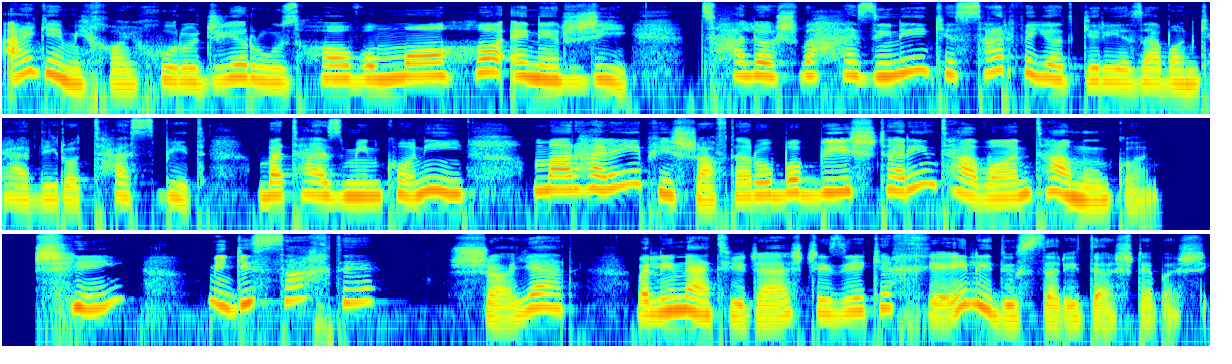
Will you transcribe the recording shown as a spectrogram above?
اگه می‌خوای خروجی روزها و ماهها انرژی، تلاش و هزینه‌ای که صرف یادگیری زبان کردی رو تثبیت و تضمین کنی، مرحله پیشرفته رو با بیشترین توان تموم کن. چی؟ میگی سخته؟ شاید ولی نتیجهش چیزیه که خیلی دوست داری داشته باشی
